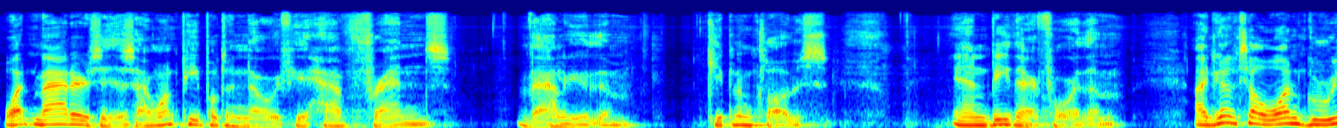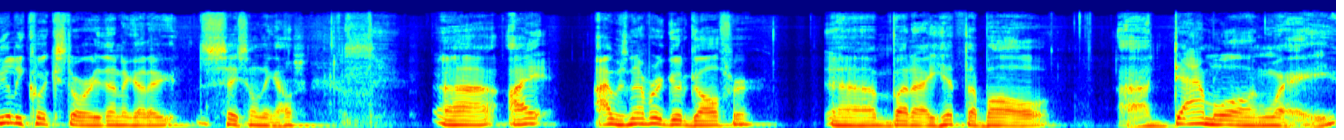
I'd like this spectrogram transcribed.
what matters is I want people to know if you have friends, value them, keep them close, and be there for them. I'm going to tell one really quick story. Then I got to say something else. Uh, I I was never a good golfer, uh, but I hit the ball a damn long way,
